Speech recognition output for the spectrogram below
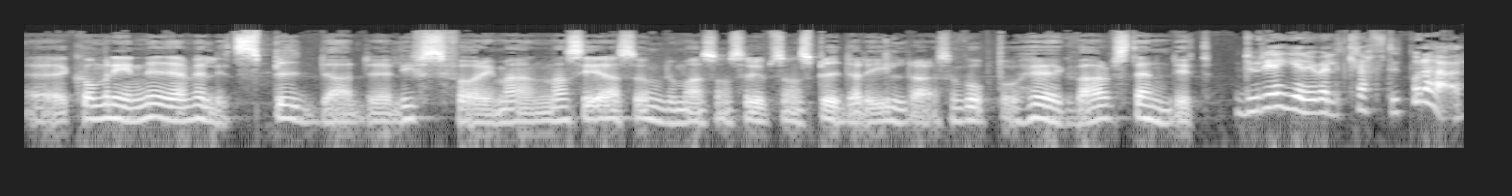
eh, kommer in i en väldigt speedad eh, livsföring. Man, man ser alltså ungdomar som ser ut som speedade illrar som går på högvarv ständigt. Du reagerar ju väldigt kraftigt på det här.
